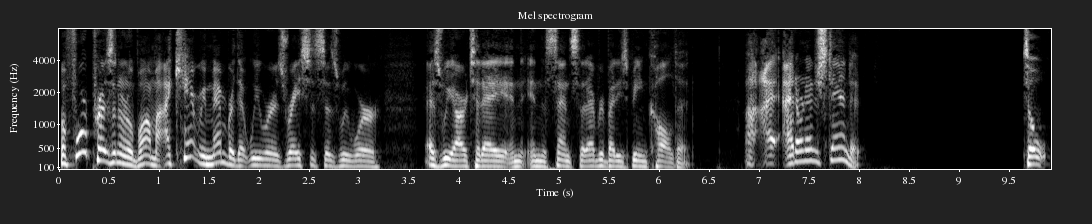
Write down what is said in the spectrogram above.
Before President Obama, I can't remember that we were as racist as we were as we are today in, in the sense that everybody's being called it. I, I don't understand it. So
